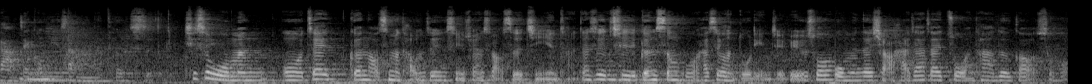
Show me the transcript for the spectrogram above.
大在空间上面的特色。其实我们我在跟老师们讨论这件事情，虽然是老师的经验谈，但是其实跟生活还是有很多连接。比如说，我们的小孩他在做完他的乐高的时候，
